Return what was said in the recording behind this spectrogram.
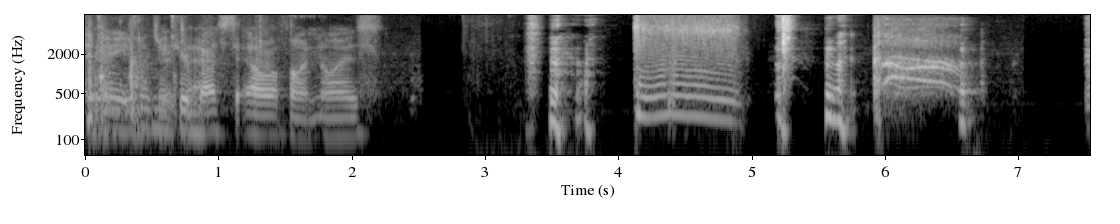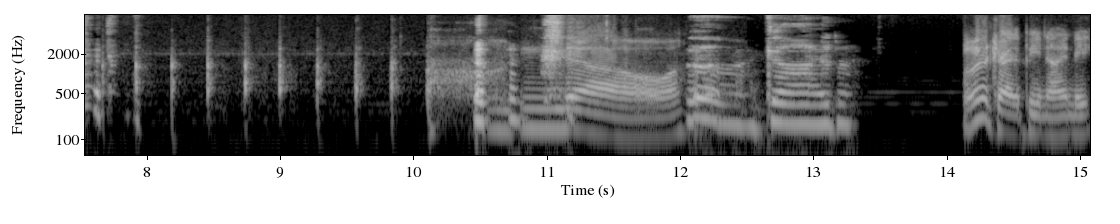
Hey, That's make your best elephant noise. no. Oh god. I'm gonna try the P90.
